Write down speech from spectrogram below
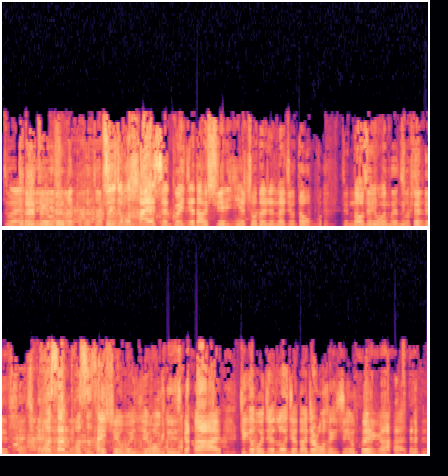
对对对对不会做，最终还是归结到学艺术的人呢，就都不就脑子有问题。做生意。不三不四才学文艺，我跟你讲，哎这个我就落脚到这儿，我很欣慰啊。真是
